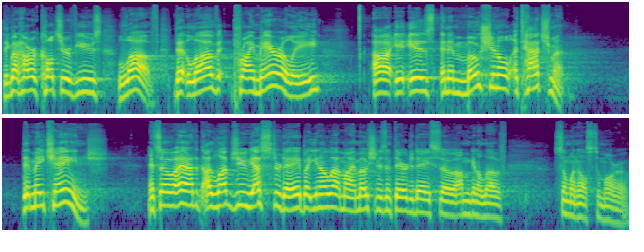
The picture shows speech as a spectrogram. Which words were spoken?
Think about how our culture views love. That love primarily uh, is an emotional attachment that may change. And so I, I loved you yesterday, but you know what? My emotion isn't there today, so I'm going to love someone else tomorrow.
